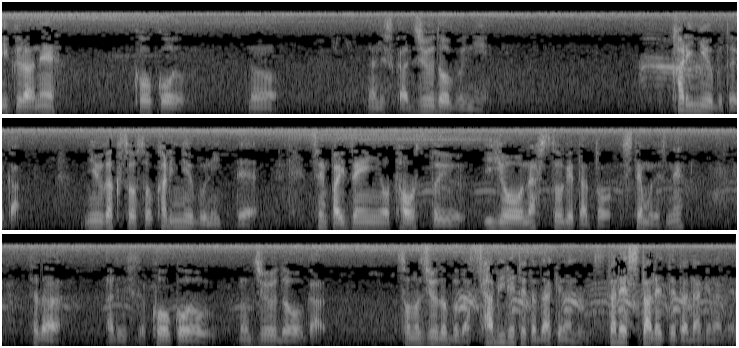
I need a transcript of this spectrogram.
いくらね、高校の、何ですか、柔道部に、仮入部というか、入学早々仮入部に行って、先輩全員を倒すという偉業を成し遂げたとしてもですね、ただ、あれですよ、高校の柔道が、その柔道部が錆びれてただけなんで、廃れ、廃れてただけなんでね。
